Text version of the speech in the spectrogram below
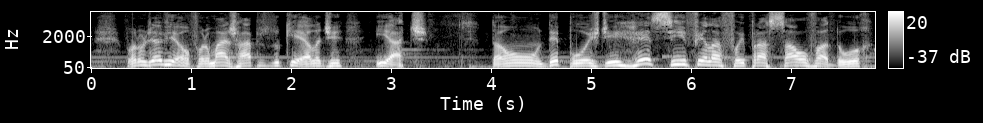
foram de avião, foram mais rápidos do que ela de iate. Então, depois de Recife, ela foi para Salvador,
